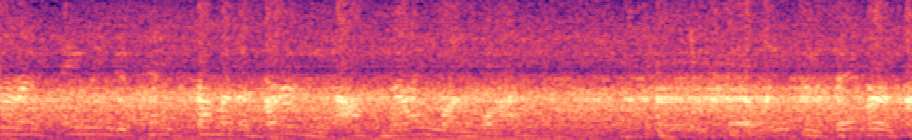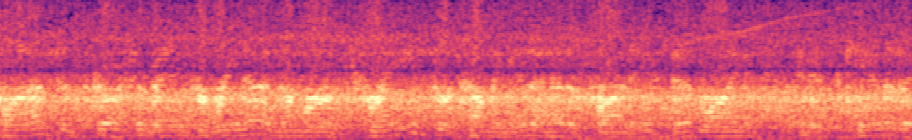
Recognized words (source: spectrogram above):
service aiming to take some of the burden off 911. The Leafs and Sabres clash at Scotiabank Arena. A number of trades are coming in ahead of Friday's deadline, and it's Canada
